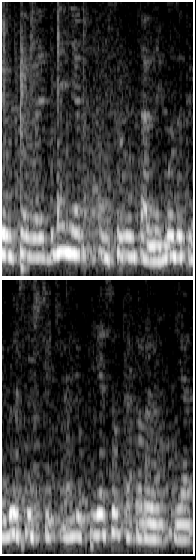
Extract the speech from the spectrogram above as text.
Закончим первое отделение инструментальной музыкой. Вы услышите мою пьесу, которую я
